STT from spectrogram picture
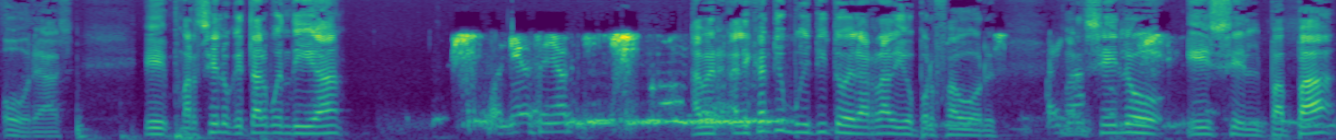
horas. Eh, Marcelo, ¿qué tal? Buen día. Buen día, señor. A ver, alejate un poquitito de la radio, por favor. Marcelo es el papá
